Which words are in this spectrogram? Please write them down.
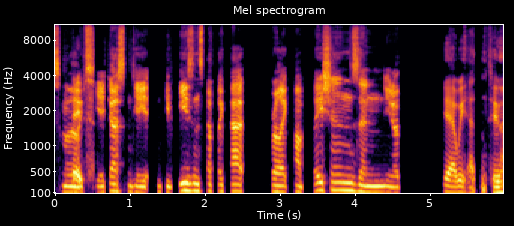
some of those. VHS and DVDs and stuff like that were like compilations and you know yeah, we had them too.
